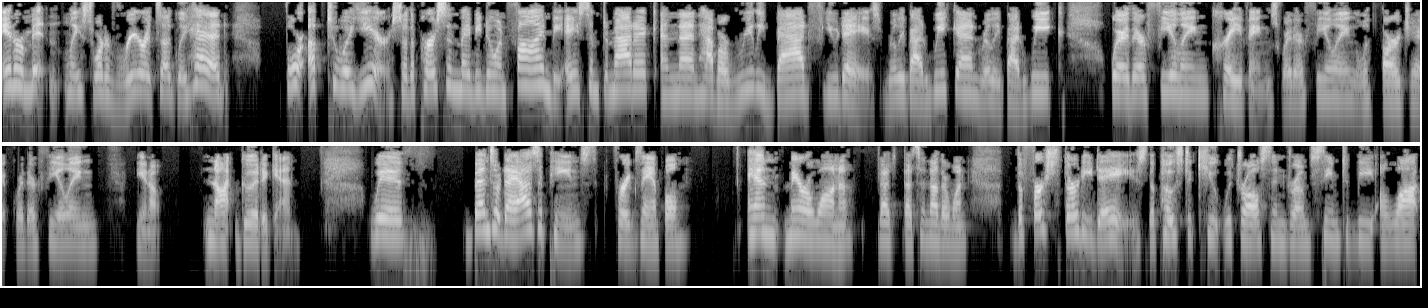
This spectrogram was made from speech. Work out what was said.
intermittently sort of rear its ugly head for up to a year. So the person may be doing fine, be asymptomatic, and then have a really bad few days, really bad weekend, really bad week, where they're feeling cravings, where they're feeling lethargic, where they're feeling, you know, not good again. With benzodiazepines, for example, and marijuana, that, that's another one. The first 30 days the post-acute withdrawal syndrome seemed to be a lot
